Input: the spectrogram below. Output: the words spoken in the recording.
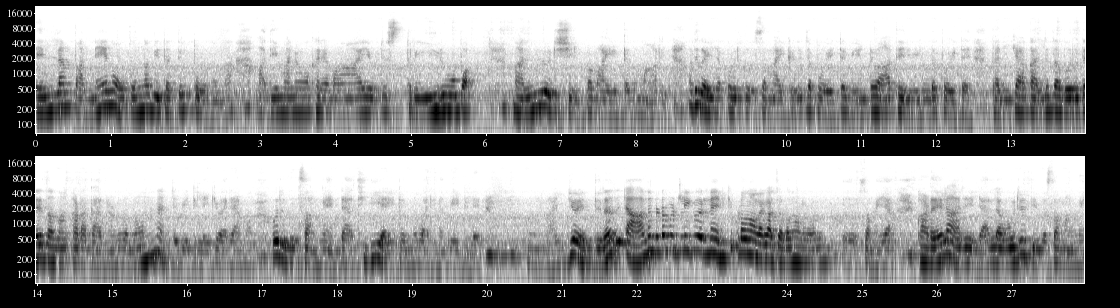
എല്ലാം തന്നെ നോക്കുന്ന വിധത്തിൽ തോന്നുന്ന അതിമനോഹരമായ ഒരു സ്ത്രീരൂപം. നല്ലൊരു ശില്പമായിട്ടത് മാറി. അത് കഴിഞ്ഞപ്പോൾ ഒരു ദിവസം മൈക്കിളിച്ച പോയിട്ട് വീണ്ടും ആ തെരുവിലൂടെ പോയിട്ട് തനിക്ക് ആ കല്ല് വെറുതെ തന്ന കടക്കാരനോട് പറഞ്ഞു ഒന്ന് എന്റെ വീട്ടിലേക്ക് വരാമോ ഒരു ദിവസം അങ്ങ് എന്റെ അതിഥിയായിട്ടൊന്ന് വരണം വീട്ടിൽ അയ്യോ എന്തിനാ ഞാൻ നിങ്ങളുടെ വീട്ടിലേക്ക് വരണേ. എനിക്കിവിടെ നല്ല കച്ചവടം നടക്കണം സമയമാണ് കടയിൽ ആരെയില്ല അല്ല ഒരു ദിവസം അങ്ങ്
